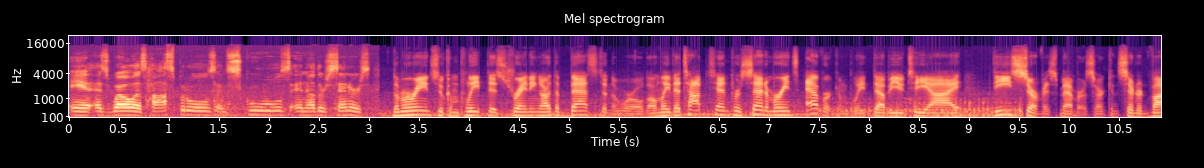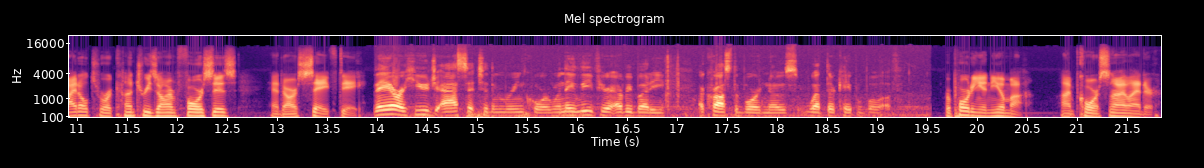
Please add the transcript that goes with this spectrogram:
eh, as well as hospitals and schools and other centers. The Marines who complete this training are the best in the world. Only the top 10% of Marines ever complete WTI. These service members are considered vital to our country's armed forces and our safety. They are a huge asset to the Marine Corps. When they leave here, everybody across the board knows what they're capable of. Reporting in Yuma, I'm Chorus Nylander.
